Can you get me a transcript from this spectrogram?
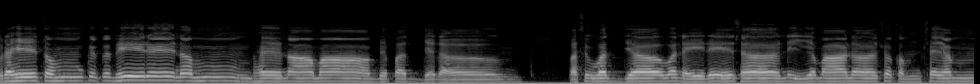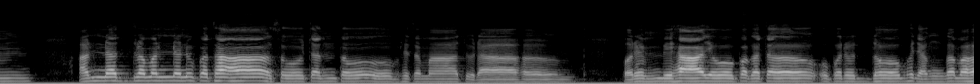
ग्रहीतुं कृतधीरेणं भयनामाभ्यपद्यत पशुवद्यवनैरेश नीयमान स्वकंक्षयम् अन्नद्रमन्ननुपथा शोचन्तो भृतमातुराः। पुरीं विहायोपगत उपरुद्धो भुजङ्गमः।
